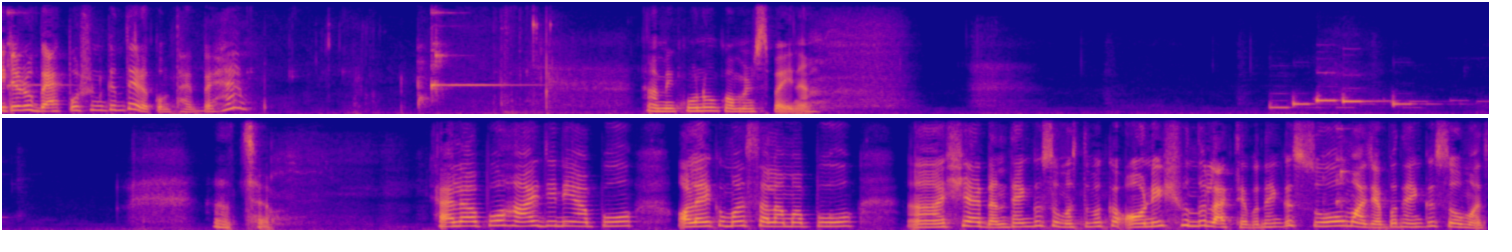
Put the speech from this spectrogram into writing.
এটারও ব্যাক পোর্শন কিন্তু এরকম থাকবে হ্যাঁ? আমি কোনো কমেন্টস পাই না। আচ্ছা। হ্যালো আপু হাই জিনি আপু। ওয়ালাইকুম আসসালাম আপু। Share done thank you so much তোমাকে অনেক সুন্দর লাগছে, আপু। থ্যাংক ইউ সো মাচ আপু। Thank you so much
